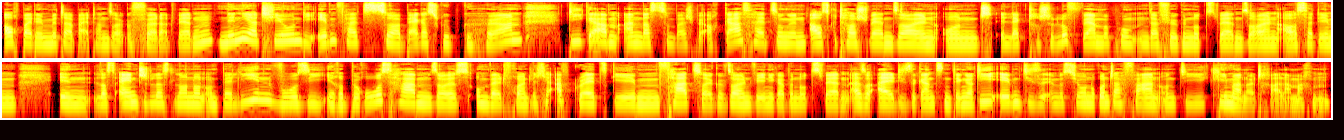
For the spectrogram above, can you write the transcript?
auch bei den Mitarbeitern soll gefördert werden. Ninja Tune, die ebenfalls zur Baggers Group gehören, die gaben an, dass zum Beispiel auch Gasheizungen ausgetauscht werden sollen und elektrische Luftwärmepumpen dafür genutzt werden sollen. Außerdem in Los Angeles, London und Berlin, wo sie ihre Büros haben, soll es umweltfreundliche Upgrades geben. Fahrzeuge sollen weniger benutzt werden. Also all diese ganzen Dinge, die eben diese Emissionen runterfahren und die klimaneutraler machen.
